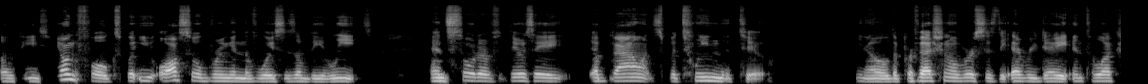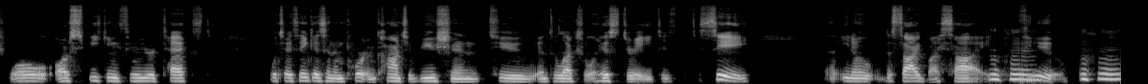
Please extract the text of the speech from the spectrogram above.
of these young folks, but you also bring in the voices of the elites. And sort of there's a, a balance between the two. You know, the professional versus the everyday intellectual are speaking through your text, which I think is an important contribution to intellectual history to, to see, uh, you know, the side by side view Mm-hmm.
